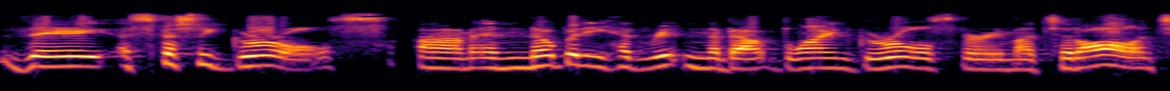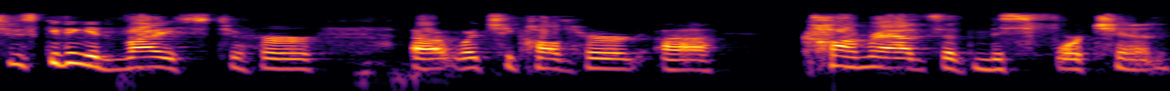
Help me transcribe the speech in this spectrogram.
they, especially girls, um, and nobody had written about blind girls very much at all. And she was giving advice to her, uh, what she called her uh, comrades of misfortune.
